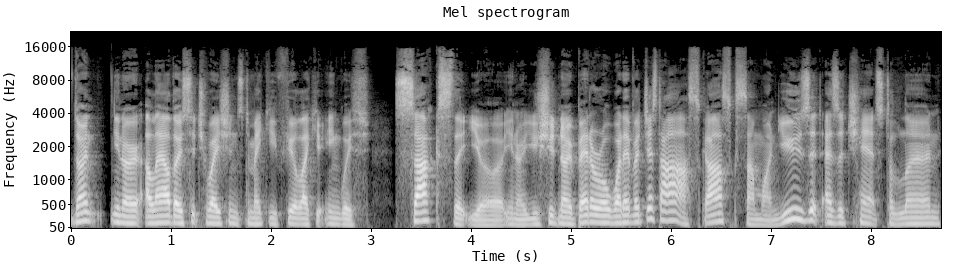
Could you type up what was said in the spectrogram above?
don't, you know, allow those situations to make you feel like your English sucks, that you're, you know, you should know better or whatever, just ask. Ask someone. Use it as a chance to learn.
